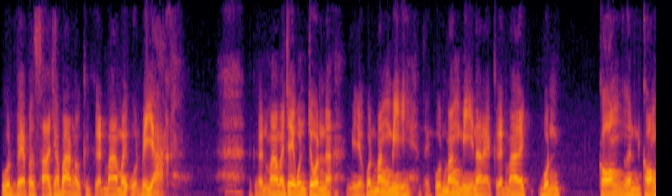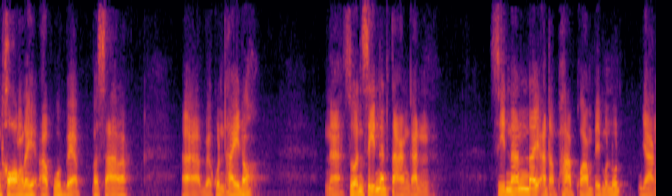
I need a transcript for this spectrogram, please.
พูดแบบภาษาชาวบ้านก็คือเกิดมาไม่อดไม่อยาก เกิดมาไม่ใช่คนจนนะมีแต่คนมั่งมี แต่คนมั่งมีนั่นแหละเกิดมาบนกองเงินกองทองเลยเอาพูดแบบภาษา แบบคนไทยเนาะนะส่วนศีลนั้นต่างกันศีลนั้นได้อัตภาพความเป็นมนุษย์อย่าง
